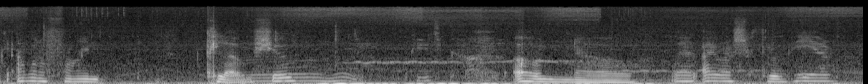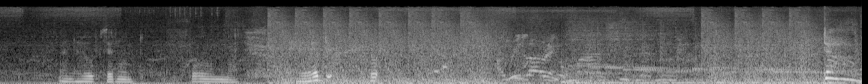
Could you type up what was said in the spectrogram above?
Okay, I wanna find closure. Oh no. Well, I rush through here and hope they don't fall on my head. But Reloading. down!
